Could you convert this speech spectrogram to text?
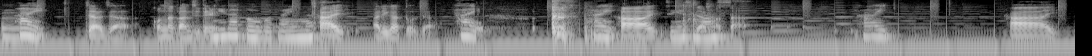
うん、はい。じゃあじゃあ、こんな感じであり。がとうございます。はい。ありがとう、じゃ はい。はい。あ。はーい。じゃあまた。はい。はーい。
